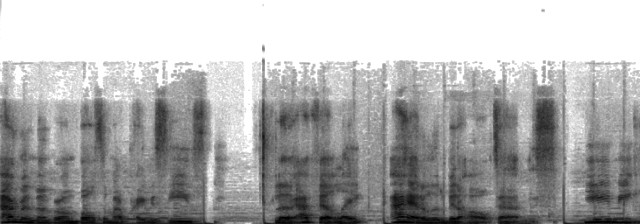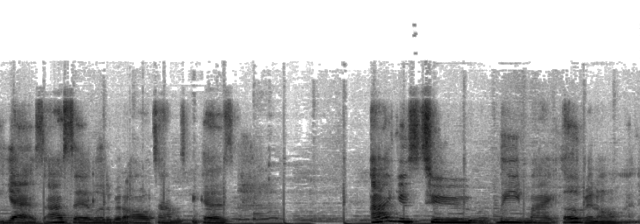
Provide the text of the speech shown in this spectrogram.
I remember on both of my pregnancies, look, I felt like I had a little bit of Alzheimer's. You hear me? Yes, I said a little bit of Alzheimer's because I used to leave my oven on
